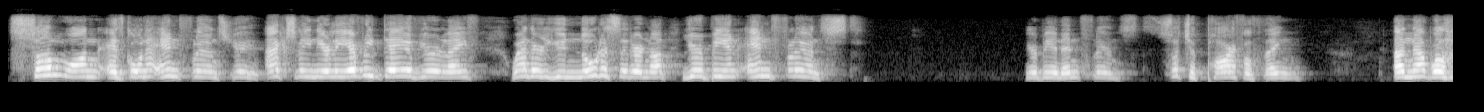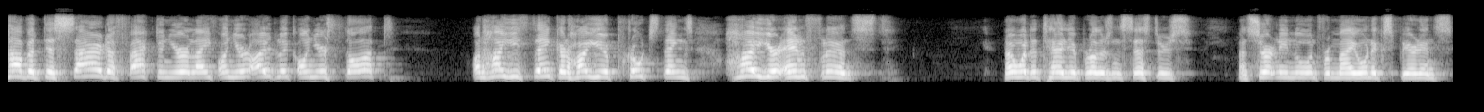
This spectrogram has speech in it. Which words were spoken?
someone is going to influence you. Actually, nearly every day of your life, whether you notice it or not, you're being influenced. You're being influenced. Such a powerful thing. And that will have a desired effect on your life, on your outlook, on your thought, on how you think and how you approach things, how you're influenced. I want to tell you, brothers and sisters, and certainly knowing from my own experience,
